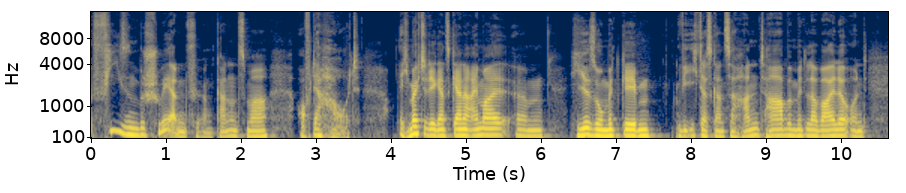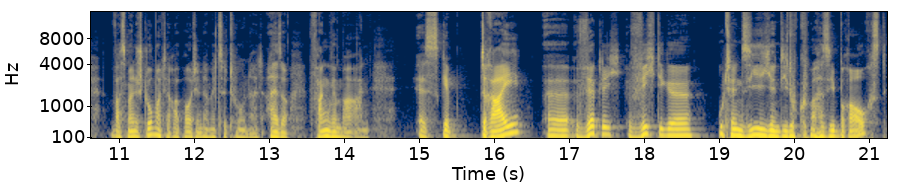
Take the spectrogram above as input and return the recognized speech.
fiesen Beschwerden führen kann, und zwar auf der Haut. Ich möchte dir ganz gerne einmal ähm, hier so mitgeben, wie ich das Ganze handhabe mittlerweile und was meine Stomatherapeutin damit zu tun hat. Also fangen wir mal an. Es gibt drei äh, wirklich wichtige Utensilien, die du quasi brauchst.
